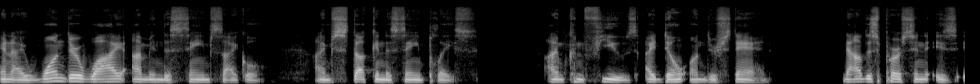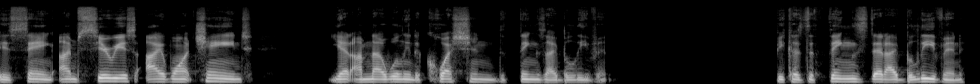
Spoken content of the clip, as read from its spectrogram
and I wonder why I'm in the same cycle. I'm stuck in the same place. I'm confused. I don't understand. Now this person is is saying, "I'm serious. I want change." Yet I'm not willing to question the things I believe in. Because the things that I believe in,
